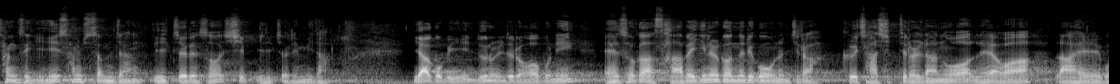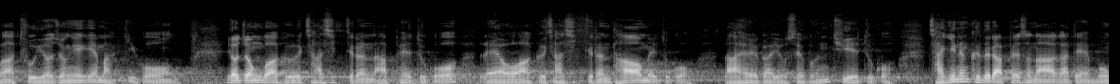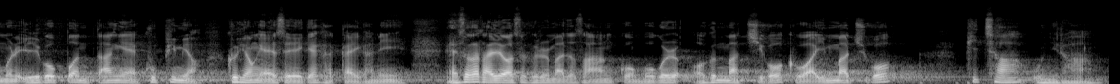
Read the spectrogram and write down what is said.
창세기 33장 1절에서 11절입니다. 야곱이 눈을 들어 보니 에서가 400인을 거느리고 오는지라 그 자식들을 나누어 레아와 라헬과 두 여종에게 맡기고 여종과 그 자식들은 앞에 두고 레아와 그 자식들은 다음에 두고 라헬과 요셉은 뒤에 두고 자기는 그들 앞에서 나아가되 몸을 일곱 번 땅에 굽히며 그 형 에서에게 가까이 가니 에서가 달려와서 그를 맞아서 안고 목을 어긋맞히고 그와 입 맞추고 피차 우니라.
